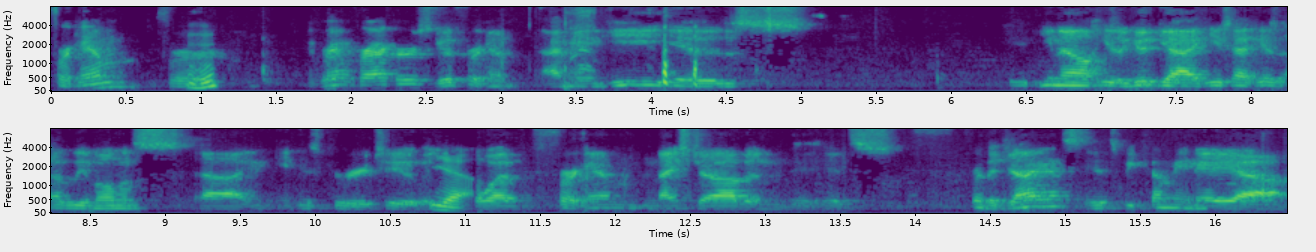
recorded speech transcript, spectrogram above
for him, for Mhm. the graham crackers, good for him. I mean, he is you know, he's a good guy. He's had his ugly moments uh, in, in his career too. But Yeah. you know what? For him, nice job, and it's for the Giants. It's becoming a uh,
